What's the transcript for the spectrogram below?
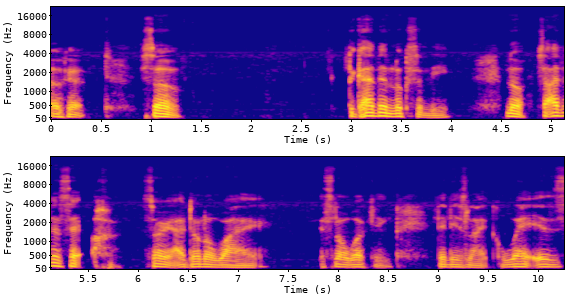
okay. So the guy then looks at me. No, so I then say, oh, sorry, I don't know why it's not working. Then he's like, Where is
